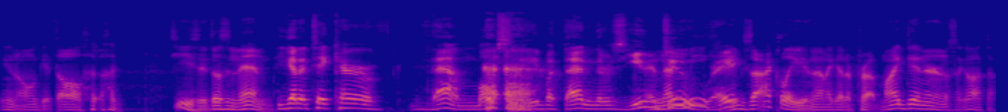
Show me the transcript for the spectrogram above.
you know get all. Jeez, it doesn't end. you gotta take care of them mostly, but then there's you and too, me, right? Exactly. And then I got to prep my dinner, and it's like, oh, what the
